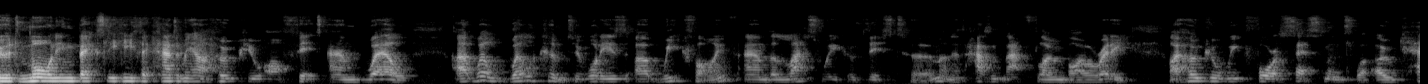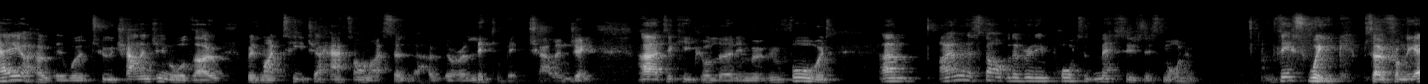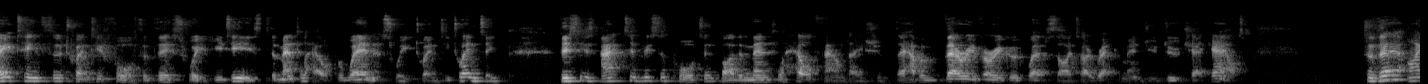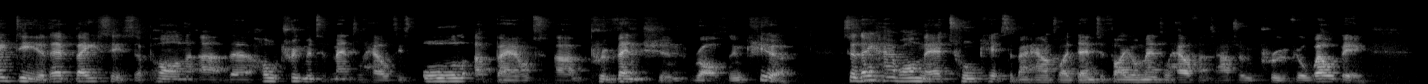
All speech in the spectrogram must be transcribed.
Good morning, Bexleyheath Academy. I hope you are fit and well. Uh, well, welcome to what is uh, week five and the last week of this term, and it hasn't that flown by already. I hope your week four assessments were okay. I hope they weren't too challenging, although with my teacher hat on, I certainly hope they were a little bit challenging uh, to keep your learning moving forward. Um, I am going to start with a really important message this morning this week, so from the 18th to the 24th of this week, it is the Mental Health Awareness Week 2020. This is actively supported by the Mental Health Foundation. They have a very, very good website I recommend you do check out. So, their idea, their basis upon uh, the whole treatment of mental health is all about um, prevention rather than cure. So, they have on their toolkits about how to identify your mental health and how to improve your well being.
